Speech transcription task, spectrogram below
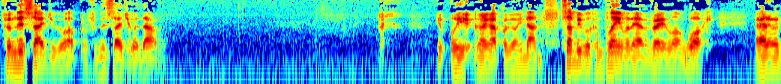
From this side you go up, or from this side you go down. You- going up or going down? Some people complain when they have a very long walk. And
